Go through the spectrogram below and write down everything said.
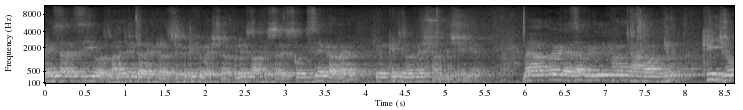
कई सारे CEO managing directors deputy commissioner police officer इसको इसलिए कर रहे हैं कि उनके जीवन में शांति चाहिए मैं आपको एक ऐसा वीडियो दिखाना चाह रहा हूँ कि जो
